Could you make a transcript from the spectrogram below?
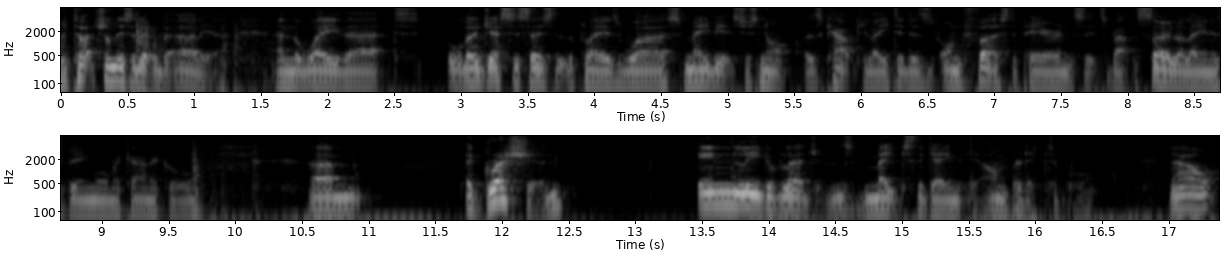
I touched on this a little bit earlier, and the way that although Jesse says that the play is worse, maybe it's just not as calculated as on first appearance. It's about the solo lane as being more mechanical. Um, aggression in League of Legends makes the game unpredictable. Now,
